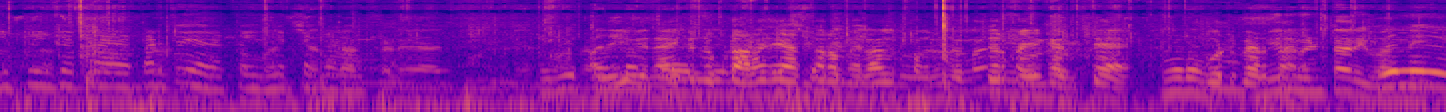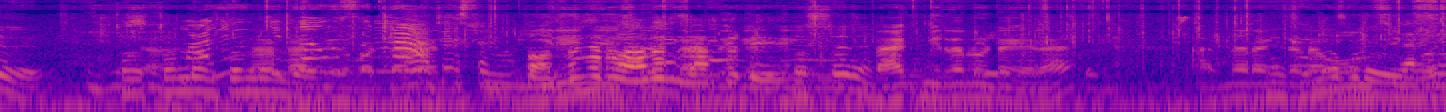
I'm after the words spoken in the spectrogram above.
ఇప్పుడు ఇంకా ప- పడుతుంది కదా అక్క, ఇది మెత్తగా. అక్కడే అది ఇది అని. అది వినాయకుడిని ఇప్పుడు అలా చేస్తారు ఎలా వచ్చారు పైకి అంతే కొట్టు మీరు పెడతారు వింటారు ఇవన్నీ. ఆ, చేస్తాను. తొందరగా రాదండి దాంతో బ్యాక్ మిర్రర్ ఉంటాయి కదా అందరు అక్కడ ఓం సింబల్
